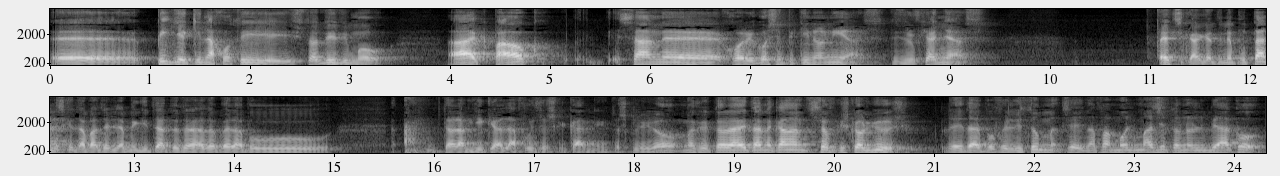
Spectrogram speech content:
Ε, πήγε εκεί να χωθεί στον δίδυμο ΑΕΚ ΠΑΟΚ σαν ε, χορηγός επικοινωνίας της Ρουφιανιάς. Έτσι κάνει, γιατί είναι πουτάνες και τα βατέλια. Μην κοιτάτε τώρα εδώ πέρα που τώρα βγήκε ο Αλαφούζος και κάνει το σκληρό. Μέχρι τώρα ήταν, κάνανε τους όφικους κοριούς. Λέει, θα υποφεληθούμε, ξέρεις, να φάμε όλοι μαζί τον Ολυμπιακό.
